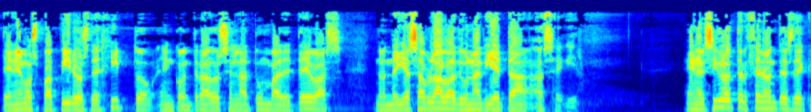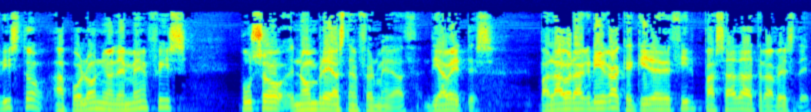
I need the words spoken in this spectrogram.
tenemos papiros de Egipto encontrados en la tumba de Tebas, donde ya se hablaba de una dieta a seguir. En el siglo III a.C., Apolonio de Memphis puso nombre a esta enfermedad, diabetes, palabra griega que quiere decir pasada a través de.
